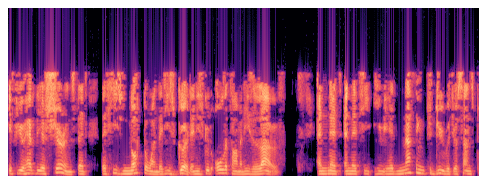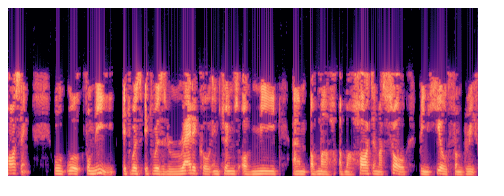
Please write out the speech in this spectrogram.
if you have the assurance that, that he's not the one, that he's good and he's good all the time and he's love, and that, and that he, he had nothing to do with your son's passing. Well, well, for me, it was, it was radical in terms of me, um, of my, of my heart and my soul being healed from grief.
